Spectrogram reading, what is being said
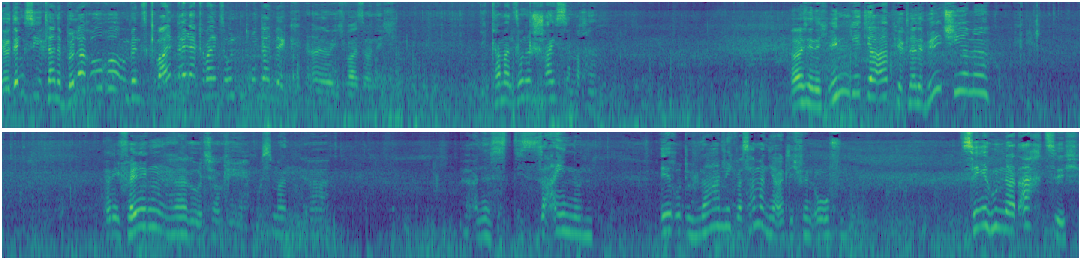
Ja, denkst du, hier kleine Böllerrohre und wenn es qualmt, Alter, qualmt es unten drunter weg. Also ich weiß auch nicht. Wie kann man so eine Scheiße machen? Weiß ich nicht. Innen geht ja ab. Hier kleine Bildschirme. Ja, die Felgen. Ja gut, okay. Muss man ja alles Design und Aerodynamik. Was haben wir hier eigentlich für einen Ofen? C180,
